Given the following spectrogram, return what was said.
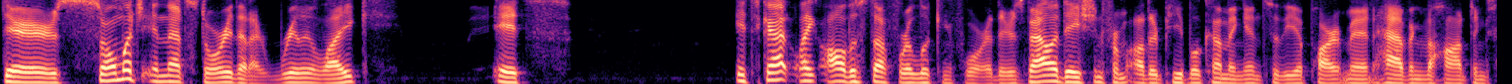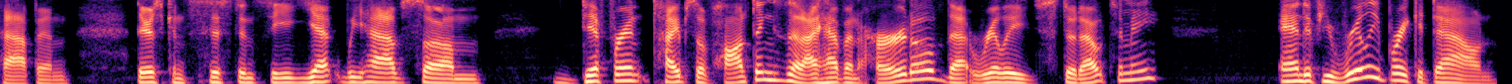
there's so much in that story that I really like. It's it's got like all the stuff we're looking for. There's validation from other people coming into the apartment, having the hauntings happen. There's consistency, yet we have some different types of hauntings that I haven't heard of that really stood out to me. And if you really break it down,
